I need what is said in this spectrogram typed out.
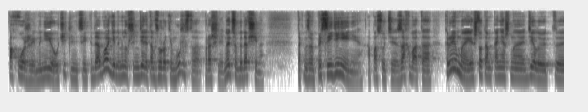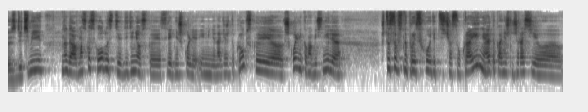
похожие на нее учительницы и педагоги. На минувшей неделе там же уроки мужества прошли, но это все годовщина. Так называемое присоединение, а по сути захвата Крыма, и что там, конечно, делают э, с детьми. Ну да, в Московской области, в Деденевской средней школе имени Надежды Крупской э, школьникам объяснили, Что, собственно, происходит сейчас в Украине? Это, конечно же, Россия э,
